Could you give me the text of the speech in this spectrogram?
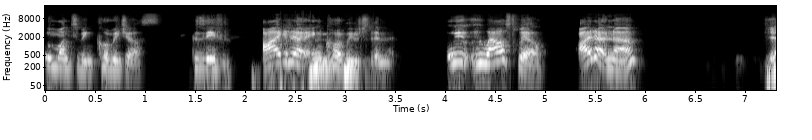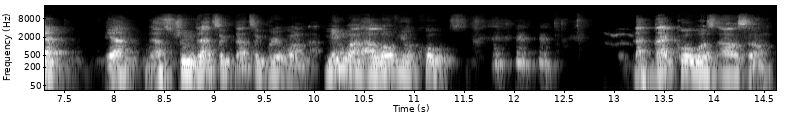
someone to encourage us. Because if I don't encourage them, who, who else will? I don't know. Yeah, yeah, that's true. That's a that's a great one. Meanwhile, I love your quotes. that that quote was awesome.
